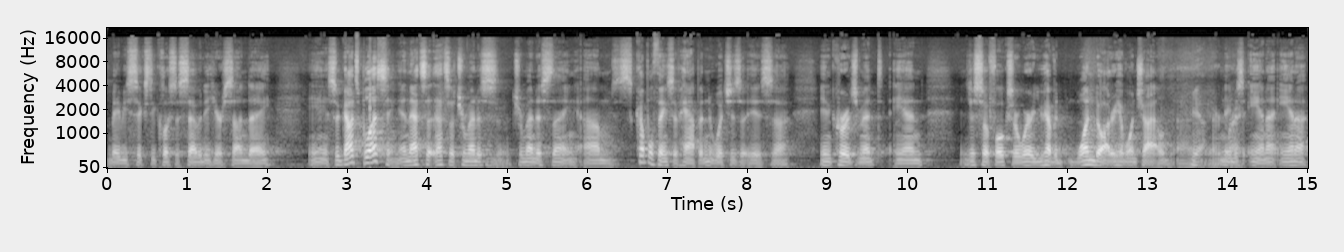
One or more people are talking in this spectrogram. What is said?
maybe 60, close to 70 here Sunday. And so God's blessing, and that's a, that's a tremendous tremendous thing. Um, a couple things have happened, which is is uh, encouragement, and just so folks are aware, you have a, one daughter, you have one child. Uh, Yeah, her name is. Anna. Anna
